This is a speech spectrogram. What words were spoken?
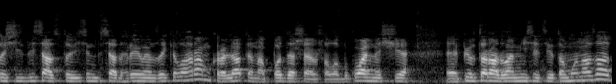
160-180 гривень за кілограм. Кролятина подешевшала. Буквально ще е, півтора-два місяці тому назад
